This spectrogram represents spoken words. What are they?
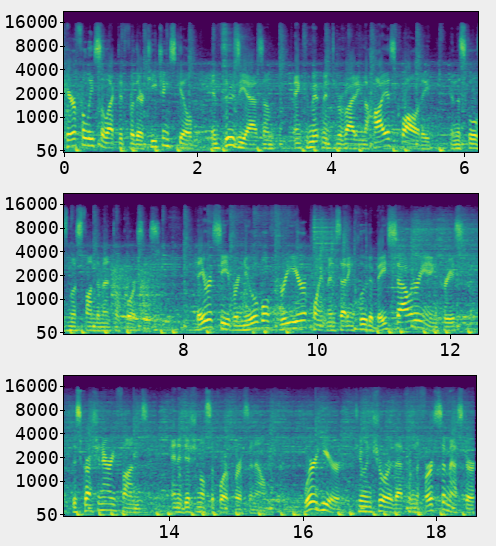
carefully selected for their teaching skill, enthusiasm, and commitment to providing the highest quality in the school's most fundamental courses. They receive renewable three-year appointments that include a base salary increase, discretionary funds, and additional support personnel. We're here to ensure that from the first semester,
